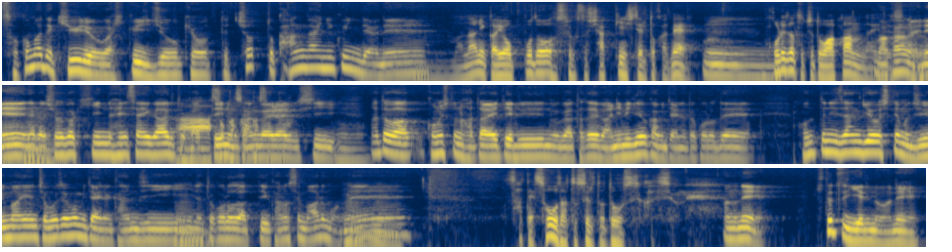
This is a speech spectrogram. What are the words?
そこまで給料が低い状況ってちょっと考えにくいんだよね、うん、まあ、何かよっぽどそれこそ借金してるとかね、うん、これだとちょっと分かんない分からないね、だから奨学金の返済があるとかっていうのも考えられるしあとはこの人の働いているのが例えばアニメ業界みたいなところで本当に残業しても10万円ちょぼちょぼみたいな感じのところだっていう可能性もあるもんね。さてそうだとするとどうするかですよね。あのね一つ言えるのはね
